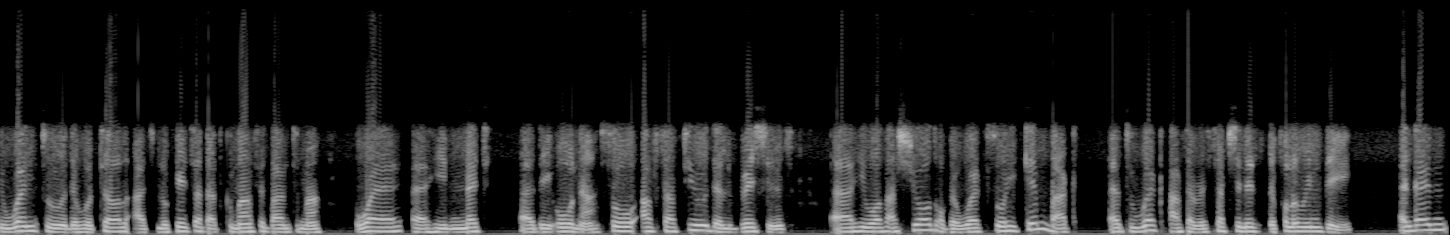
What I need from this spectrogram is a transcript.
He went to the hotel at located at Kumasi Bantama where uh, he met uh, the owner. So after a few deliberations, uh, he was assured of the work. So he came back to work as a receptionist the following day. And then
